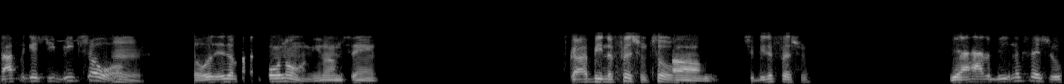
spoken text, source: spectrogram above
Not forget she beat Show off. Mm. So there's a lot going on. You know what I'm saying? Gotta be an official too. Um, Should be the official. yeah, I had to beat an official,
